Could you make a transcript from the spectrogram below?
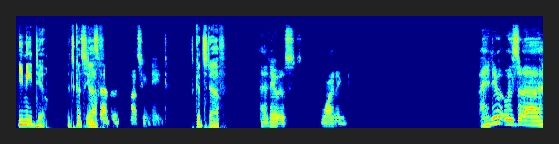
You need to. It's good I've seen stuff. seven, not seen eight. It's good stuff. I knew it was whining. I knew it was uh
